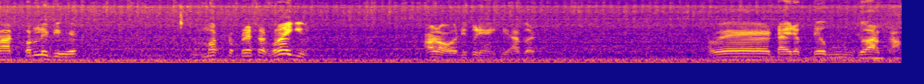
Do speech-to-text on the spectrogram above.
રાત કરી લીધી છે. મસ્ત પ્રેશર ભરાઈ ગયું. હાલો નીકળી અહીંથી આગળ. હવે ડાયરેક્ટ દેવભૂમિ દ્વારકા.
